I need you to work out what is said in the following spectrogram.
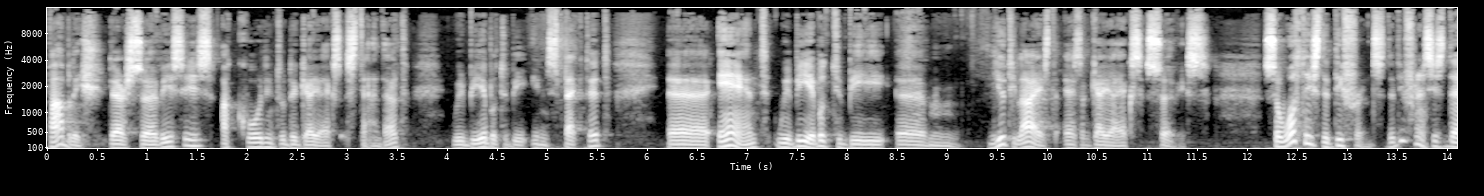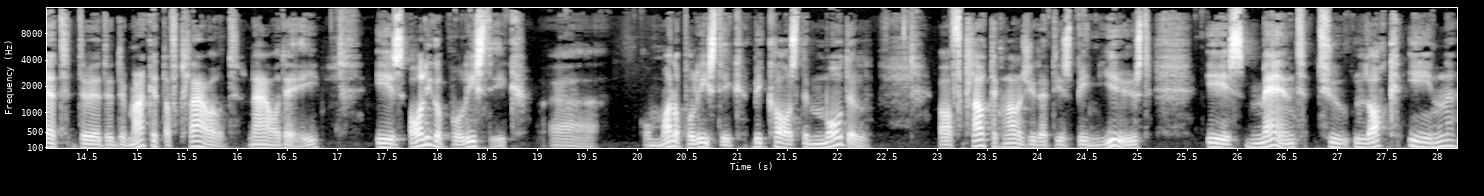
publish their services according to the GaiaX standard, will be able to be inspected, uh, and will be able to be um, utilized as a GaiaX service. So what is the difference? The difference is that the, the, the market of cloud nowadays is oligopolistic uh, or monopolistic because the model of cloud technology that is being used is meant to lock in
